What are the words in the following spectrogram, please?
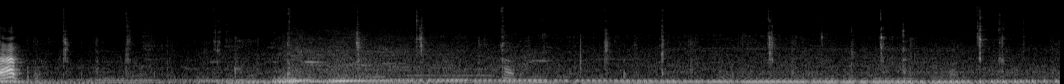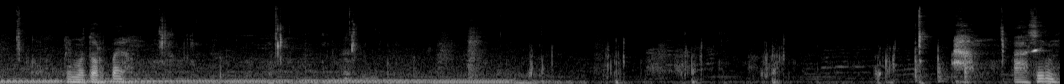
Mantap. Ini motor apa ya? Ah, asin.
